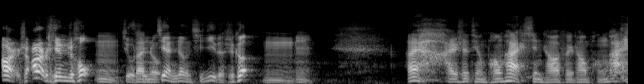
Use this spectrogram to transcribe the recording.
二十二天之后，嗯就是见证奇迹的时刻。嗯嗯，哎呀，还是挺澎湃，心潮非常澎湃。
